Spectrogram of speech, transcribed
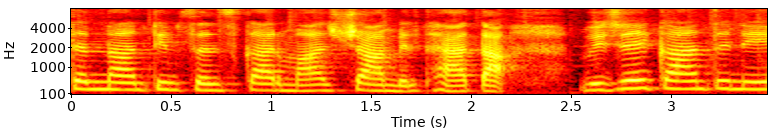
તેમના અંતિમ સંસ્કારમાં સામેલ થયા હતા. વિજયકાંતને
